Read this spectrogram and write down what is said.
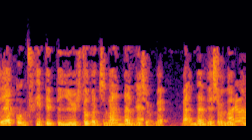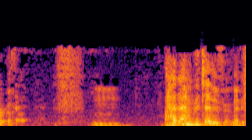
エアコンつけてっていう人たち何なんでしょうね。何なんでしょうねあっていうかさうん。あれは無茶ですよね。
